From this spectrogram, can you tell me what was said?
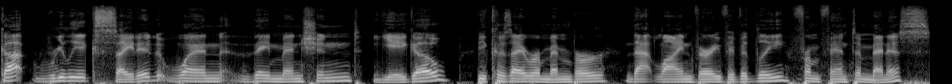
got really excited when they mentioned Iego because I remember that line very vividly from Phantom Menace.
